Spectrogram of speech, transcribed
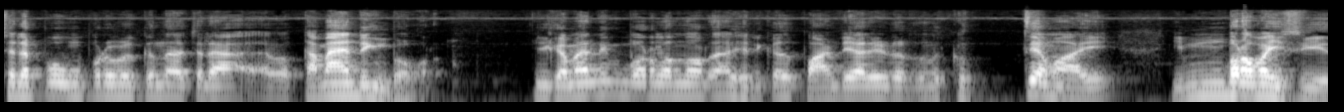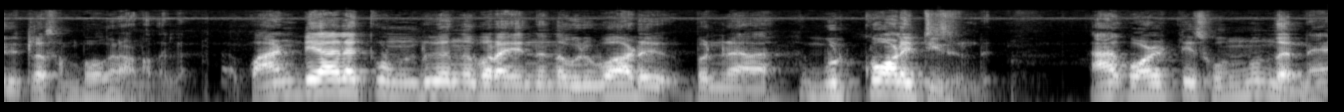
ചിലപ്പോൾ മൂപ്പർ വിൽക്കുന്ന ചില കമാൻഡിങ് പവർ ഈ കമാൻഡിങ് പവർ എന്ന് പറഞ്ഞാൽ ശരിക്കും അത് പാണ്ഡ്യാലയുടെ അടുത്ത് നിന്ന് കൃത്യമായി ഇംപ്രവൈസ് ചെയ്തിട്ടുള്ള സംഭവങ്ങളാണ് അതല്ല പാണ്ഡ്യാലക്ക് ഉണ്ട് എന്ന് പറയുന്ന ഒരുപാട് പിന്നെ ഗുഡ് ക്വാളിറ്റീസ് ഉണ്ട്. ആ ക്വാളിറ്റീസ് ഒന്നും തന്നെ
